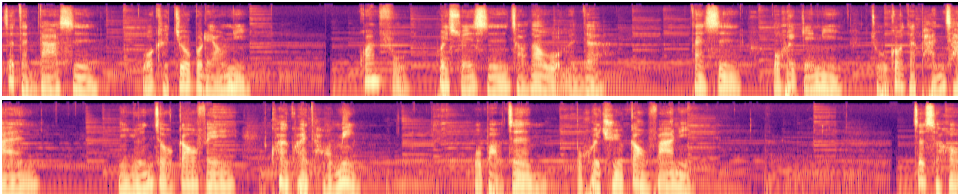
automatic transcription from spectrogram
这等大事我可救不了你，官府会随时找到我们的。但是我会给你足够的盘缠，你远走高飞，快快逃命，我保证不会去告发你。”这时候，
